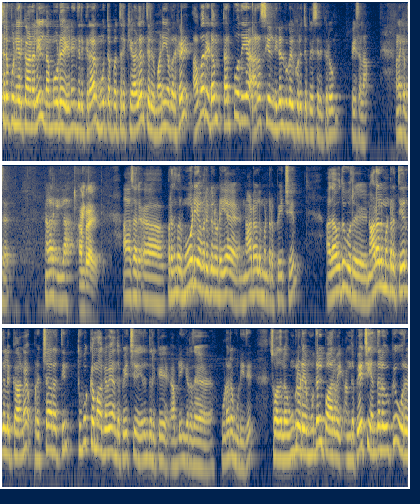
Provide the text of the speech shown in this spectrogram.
சிறப்பு நேர்காணலில் நம்மோடு இணைந்திருக்கிறார் மூத்த பத்திரிகையாளர் திரு மணி அவர்கள். அவரிடம் தற்போதைய அரசியல் நிகழ்வுகள் குறித்து பேசியிருக்கிறோம். பேசலாம். வணக்கம் சார். நல்லா இருக்கீங்களா? நன்றாக ஆ சார் பிரதமர் மோடி அவர்களுடைய நாடாளுமன்ற பேச்சு அதாவது ஒரு நாடாளுமன்ற தேர்தலுக்கான பிரச்சாரத்தின் துவக்கமாகவே அந்த பேச்சு இருந்திருக்கு அப்படிங்கிறத உணர முடியுது. ஸோ அதில் உங்களுடைய முதல் பார்வை அந்த பேச்சு எந்த அளவுக்கு ஒரு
